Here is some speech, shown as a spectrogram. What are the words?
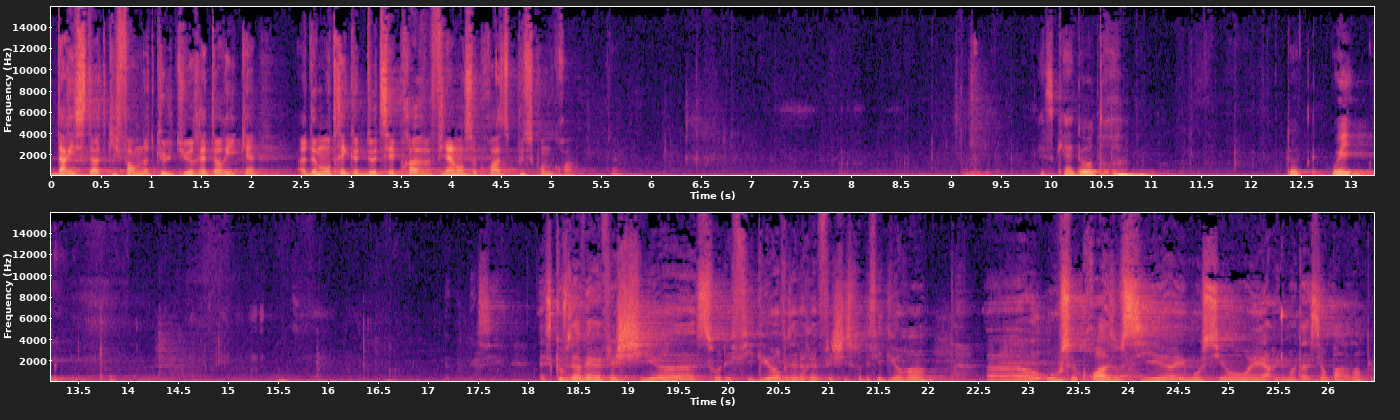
d'Aristote qui forment notre culture rhétorique, euh, de montrer que deux de ces preuves finalement se croisent plus qu'on ne croit. Est-ce qu'il y a d'autres? Oui? Est-ce que vous avez réfléchi euh, sur des figures, vous avez réfléchi sur des figures euh, euh, où se croisent aussi euh, émotion et argumentation, par exemple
